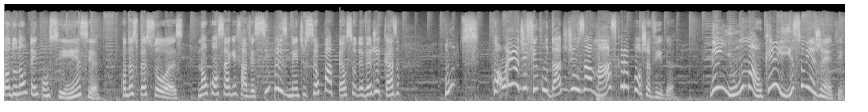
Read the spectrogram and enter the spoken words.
Quando não tem consciência, quando as pessoas não conseguem fazer simplesmente o seu papel, o seu dever de casa, Putz, qual é a dificuldade de usar máscara, poxa vida? Nenhuma. O que é isso, minha gente?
